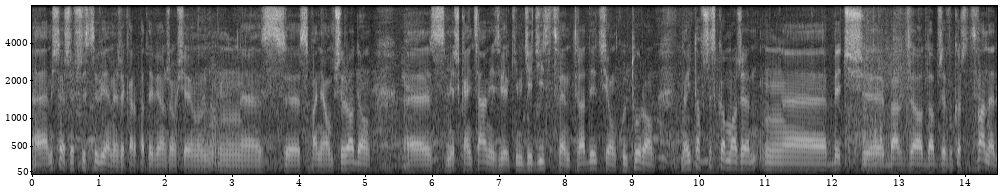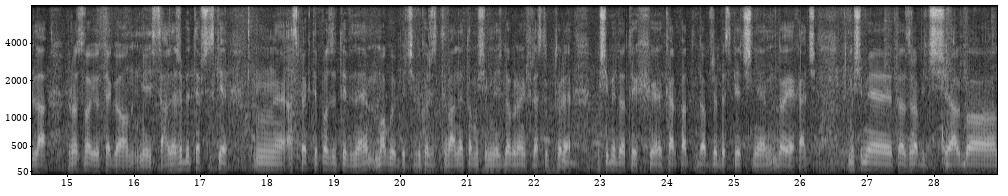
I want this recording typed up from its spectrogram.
E, Myślę, że wszyscy wiemy, że Karpaty wiążą się mm, z wspaniałą przyrodą, z mieszkańcami, z wielkim dziedzictwem, tradycją, kulturą. No i to wszystko może być bardzo dobrze wykorzystywane dla rozwoju tego miejsca, ale żeby te wszystkie mm, aspekty pozytywne mogły być wykorzystywane, to musimy mieć dobrą infrastrukturę. Musimy do tych e, Karpat dobrze, bezpiecznie dojechać. Musimy to zrobić albo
